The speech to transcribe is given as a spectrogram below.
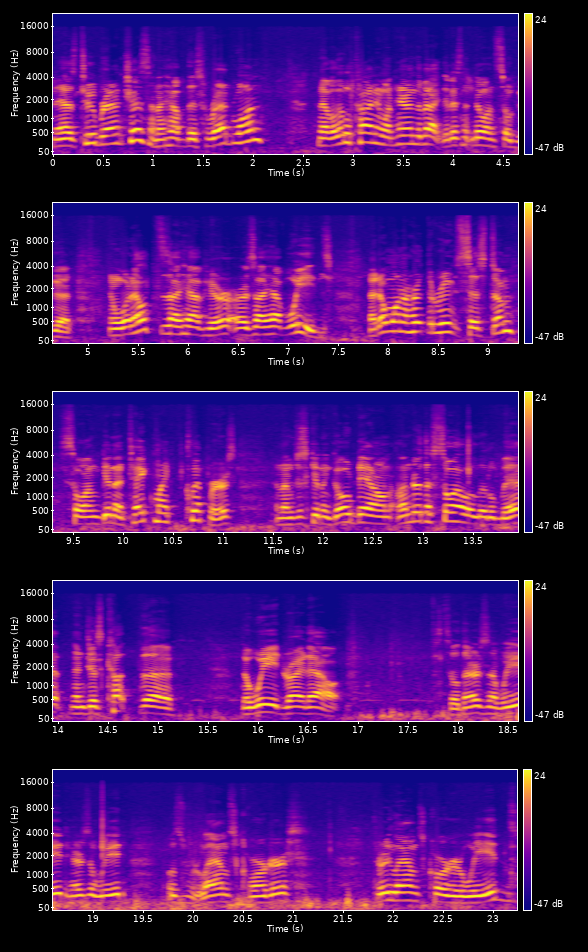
it has two branches and I have this red one and I have a little tiny one here in the back that isn't doing so good. And what else I have here is I have weeds. I don't want to hurt the root system, so I'm going to take my clippers and I'm just going to go down under the soil a little bit and just cut the, the weed right out. So there's a weed, here's a weed. Those are lamb's quarters. Three lamb's quarter weeds.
